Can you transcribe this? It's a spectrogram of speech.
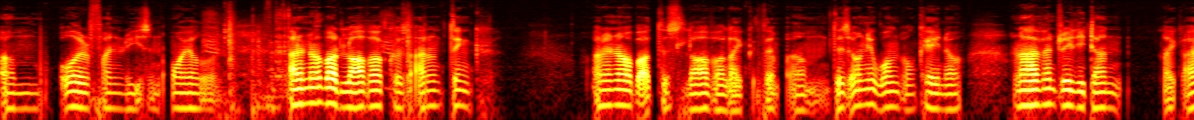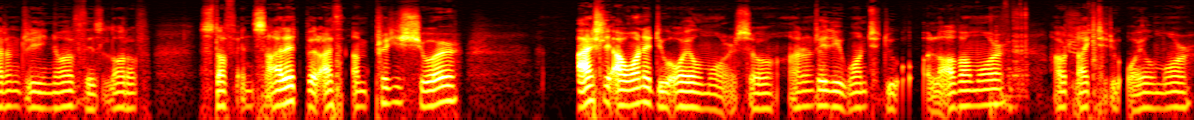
um, oil refineries and oil. And I don't know about lava, cause I don't think, I don't know about this lava, like, the, um, there's only one volcano, and I haven't really done, like, I don't really know if there's a lot of stuff inside it, but I I'm pretty sure, actually, I want to do oil more, so I don't really want to do lava more. I would like to do oil more.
